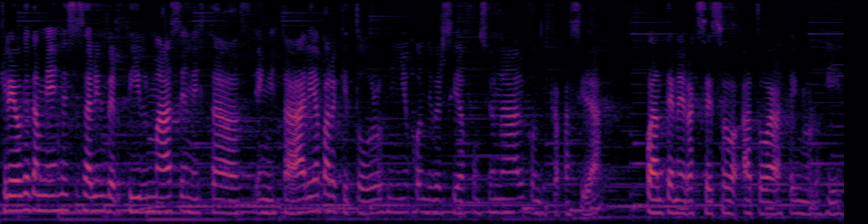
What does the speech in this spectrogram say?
Creo que también es necesario invertir más en, estas, en esta área para que todos los niños con diversidad funcional, con discapacidad, puedan tener acceso a todas las tecnologías.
